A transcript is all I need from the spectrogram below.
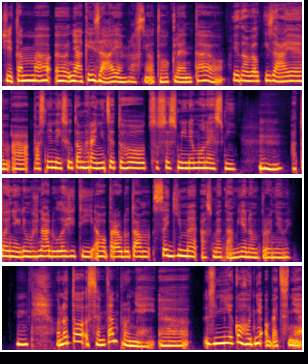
Že tam má uh, nějaký zájem vlastně o toho klienta, jo? Je tam velký zájem a vlastně nejsou tam hranice toho, co se smí nebo nesmí. Mm-hmm. A to je někdy možná důležitý a opravdu tam sedíme a jsme tam jenom pro něj. Hmm. Ono to jsem tam pro něj. Uh, zní jako hodně obecně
